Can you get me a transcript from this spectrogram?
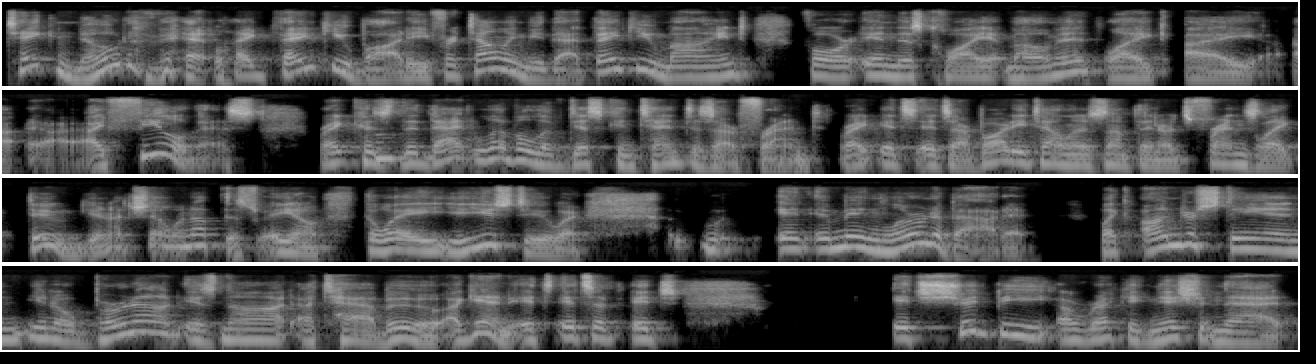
take note of it. Like thank you body for telling me that. Thank you mind for in this quiet moment like i i, I feel this right? Because mm-hmm. that level of discontent is our friend right? It's it's our body telling us something or it's friends like dude you're not showing up this way you know the way you used to and, and then learn about it. Like understand you know burnout is not a taboo. Again it's it's a it's it should be a recognition that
